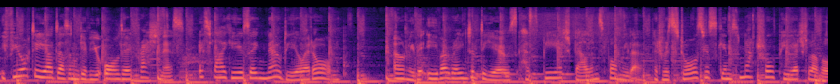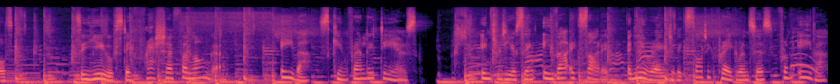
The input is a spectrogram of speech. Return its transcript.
If your deo doesn't give you all day freshness, it's like using no deo at all. Only the Eva range of deos has pH balance formula that restores your skin's natural pH levels, so you stay fresher for longer. Eva skin friendly deos. Introducing Eva Exotic, a new range of exotic fragrances from Eva.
